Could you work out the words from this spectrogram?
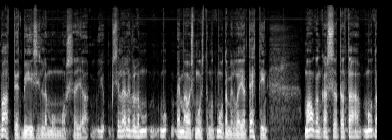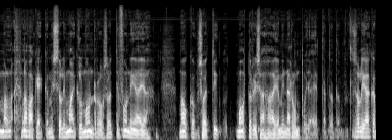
vaatteet biisillä muun muassa ja sillä levyllä, en mä olisi muista, mutta muutamilla ja tehtiin Maukan kanssa tota, muutama lavakeikka, missä oli Michael Monroe soitti fonia ja Maukka soitti moottorisahaa ja minä rumpuja. Että tota, se oli aika,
